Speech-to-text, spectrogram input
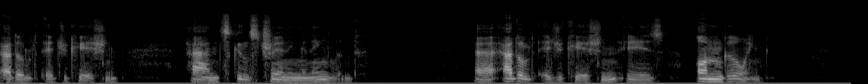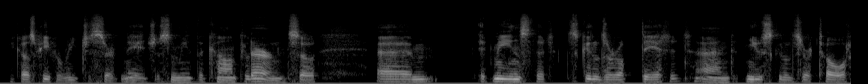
adult education and skills training in England. Uh, adult education is ongoing because people reach a certain age doesn't mean they can't learn. So um, it means that skills are updated and new skills are taught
